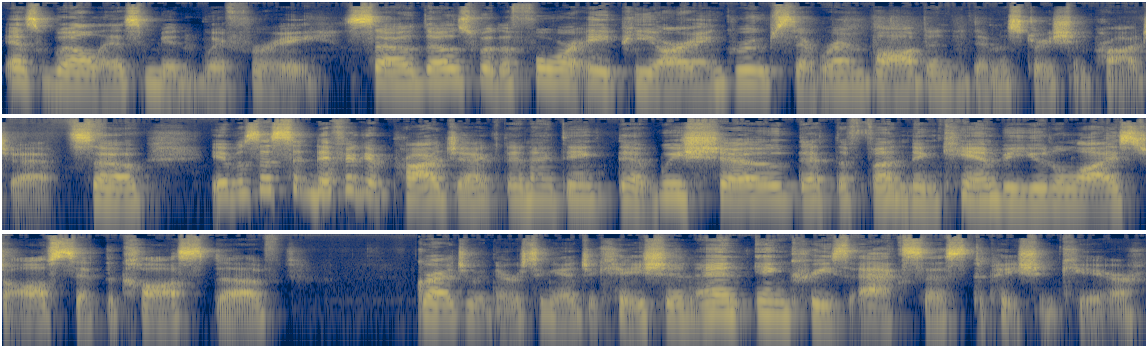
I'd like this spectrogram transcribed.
as well as midwifery. So those were the four APRN groups that were involved in the demonstration project. So it was a significant project, and I think that we showed that the funding can be utilized to offset the cost of graduate nursing education and increase access to patient care.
